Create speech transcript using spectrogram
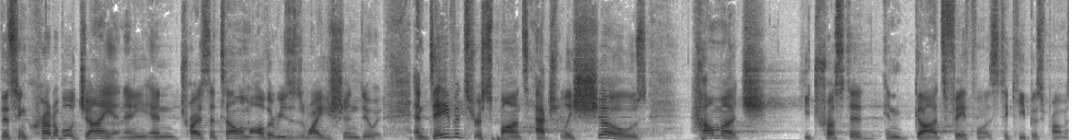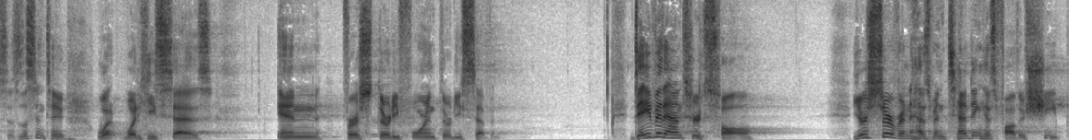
this incredible giant? And he and tries to tell him all the reasons why he shouldn't do it. And David's response actually shows how much he trusted in God's faithfulness to keep his promises. Listen to what, what he says in verse 34 and 37. David answered Saul, Your servant has been tending his father's sheep.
